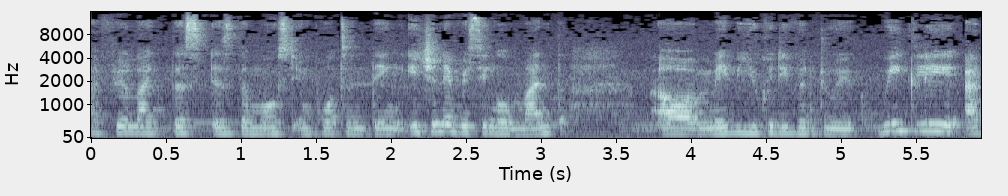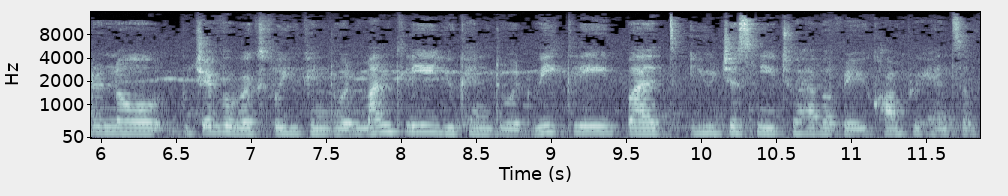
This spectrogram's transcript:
I feel like this is the most important thing each and every single month. Uh, maybe you could even do it weekly. I don't know whichever works for you you can do it monthly you can do it weekly but you just need to have a very comprehensive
